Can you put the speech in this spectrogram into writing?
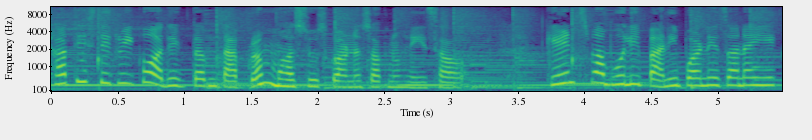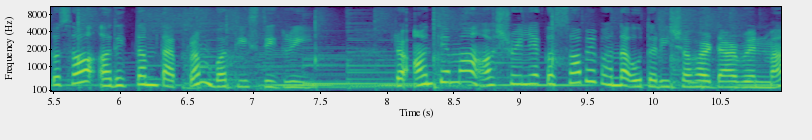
छत्तिस डिग्रीको अधिकतम तापक्रम महसुस गर्न सक्नुहुनेछ। केन्ट्समा भोलि पानी पर्ने जनाइएको छ अधिकतम तापक्रम बत्तीस डिग्री। र अन्त्यमा अस्ट्रेलियाको सबैभन्दा उत्तरी सहर डार्बेनमा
